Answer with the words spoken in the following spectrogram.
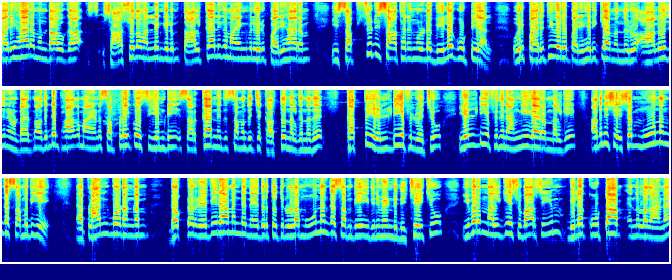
പരിഹാരം ഉണ്ടാവുക ശാശ്വതമല്ലെങ്കിലും താൽക്കാലികമായെങ്കിലും ഒരു പരിഹാരം ഈ സബ്സിഡി സാധനങ്ങളുടെ വില കൂട്ടിയാൽ ഒരു പരിധിവരെ പരിഹരിക്കാമെന്നൊരു ആലോചന ഉണ്ടായിരുന്നു അതിന്റെ ഭാഗമായാണ് സപ്ലൈകോ സി എം ഡി സർക്കാരിന് ഇത് സംബന്ധിച്ച് കത്ത് നൽകുന്നത്. കത്ത് എൽ ഡി എഫിൽ വെച്ചു. എൽ ഡി എഫ് ഇതിന് അംഗീകാരം നൽകി. അതിനുശേഷം മൂന്നംഗ സമിതിയെ പ്ലാനിംഗ് ബോർഡ് അംഗം ഡോക്ടർ രവിരാമന്റെ നേതൃത്വത്തിലുള്ള മൂന്നംഗ സമിതിയെ ഇതിനുവേണ്ടി നിശ്ചയിച്ചു. ഇവർ നൽകിയ ശുപാർശയും വില കൂട്ടാം എന്നുള്ളതാണ്.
